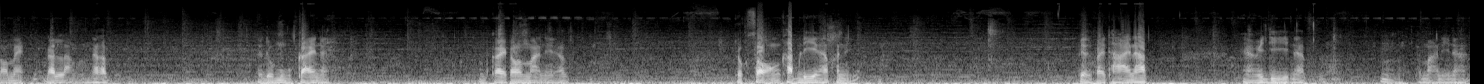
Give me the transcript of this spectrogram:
ล้อแม็กด้านหลังนะครับเดี๋ยวดูมุมไกลหน่อยมุมไกลก็ประมาณนี้นครับยกสองขับดีนะครับคันนี้ เปลี่ยนไฟท้ายนะครับ LED นะครับ ประมาณนี้นะ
